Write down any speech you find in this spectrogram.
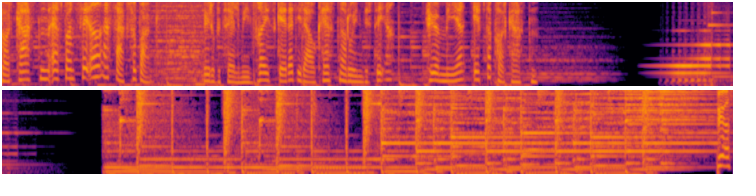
Podcasten er sponsoreret af Saxo Bank. Vil du betale mindre i skat af dit afkast, når du investerer? Hør mere efter podcasten.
